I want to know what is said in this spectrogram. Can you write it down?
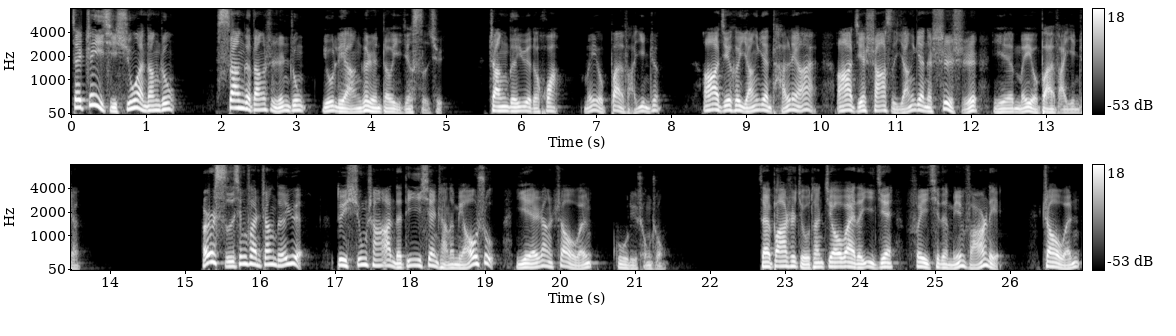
在这起凶案当中，三个当事人中有两个人都已经死去，张德月的话没有办法印证。阿杰和杨艳谈恋爱。阿杰杀死杨艳的事实也没有办法印证，而死刑犯张德月对凶杀案的第一现场的描述也让赵文顾虑重重。在八十九团郊外的一间废弃的民房里，赵文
